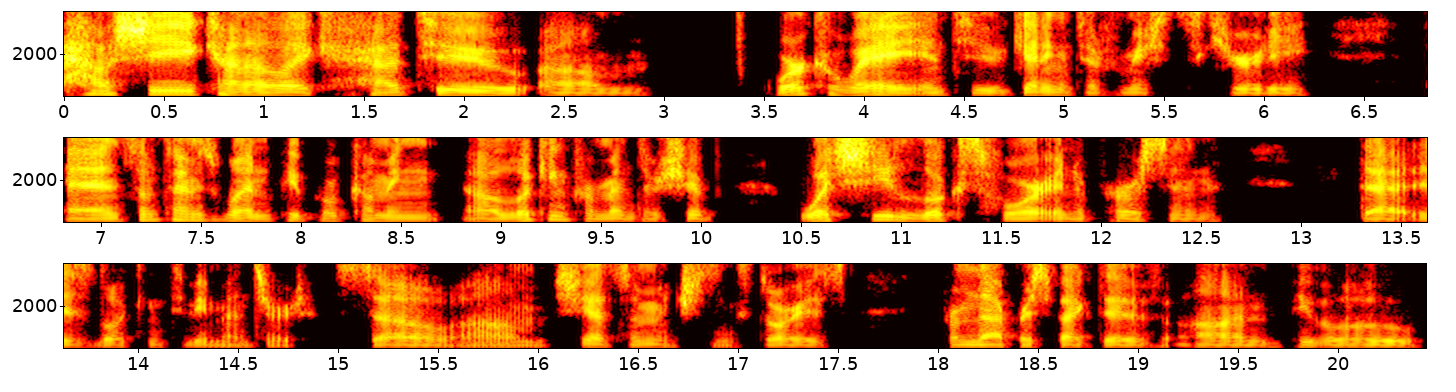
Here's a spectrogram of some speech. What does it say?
how she kind of like had to um, work her way into getting into information security. And sometimes when people are coming uh, looking for mentorship, what she looks for in a person that is looking to be mentored. So um, she had some interesting stories from that perspective on people who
